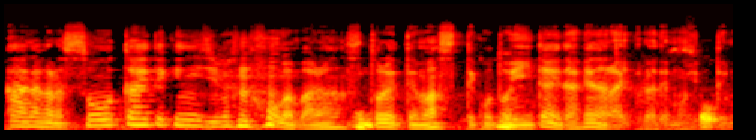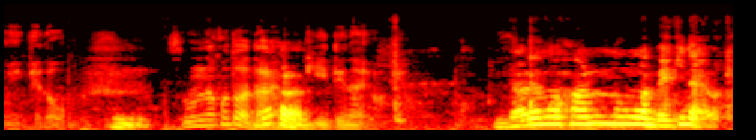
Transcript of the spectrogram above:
あだから相対的に自分の方がバランス取れてますってことを言いたいだけならいくらでも言ってもいいけど、うん。そんなことは誰も聞いてないわけ。誰も反論はできないわけ。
